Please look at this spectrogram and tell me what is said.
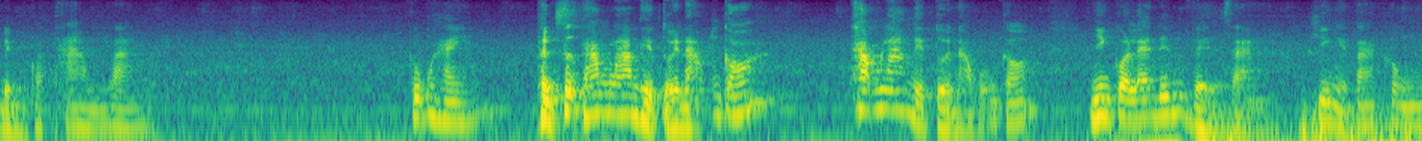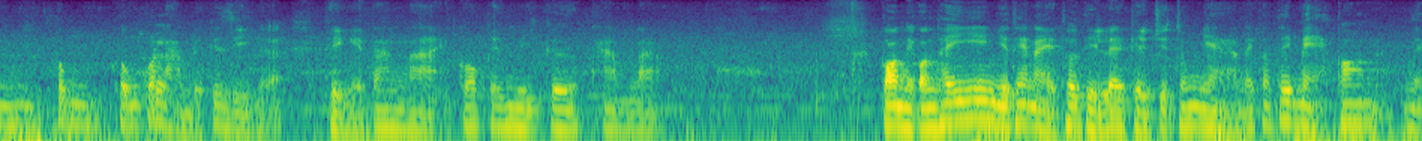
đừng có tham lam. Cũng hay, thực sự tham lam thì tuổi nào cũng có, tham lam thì tuổi nào cũng có. Nhưng có lẽ đến về già, khi người ta không không không có làm được cái gì nữa thì người ta lại có cái nguy cơ tham lam. Con thì con thấy như thế này, thôi thì lê kể chuyện trong nhà đấy, con thấy mẹ con mẹ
